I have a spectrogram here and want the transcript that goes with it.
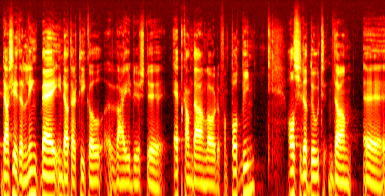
Daar zit een link bij in dat artikel waar je dus de app kan downloaden van Podbean. Als je dat doet, dan uh,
